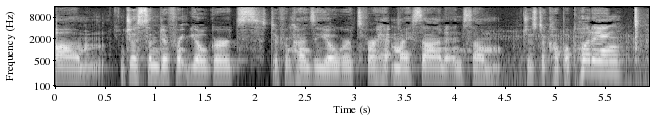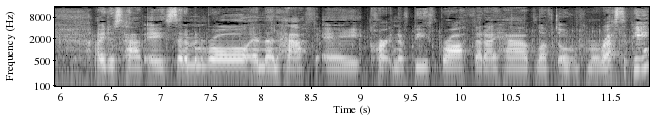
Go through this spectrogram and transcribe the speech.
Um, just some different yogurts, different kinds of yogurts for my son, and some, just a cup of pudding. I just have a cinnamon roll and then half a carton of beef broth that I have left over from a recipe.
